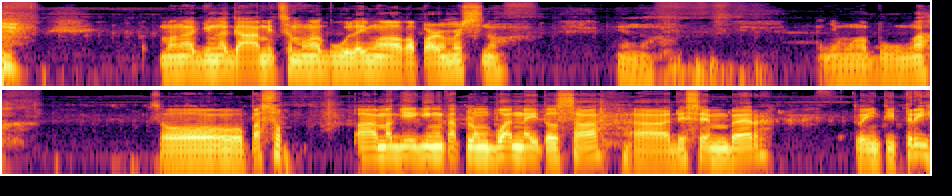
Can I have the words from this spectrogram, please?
mga ginagamit sa mga gulay mga ka-farmers no. Yan no. Kanyang mga bunga. So pasok ah, magiging tatlong buwan na ito sa ah, December 23.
